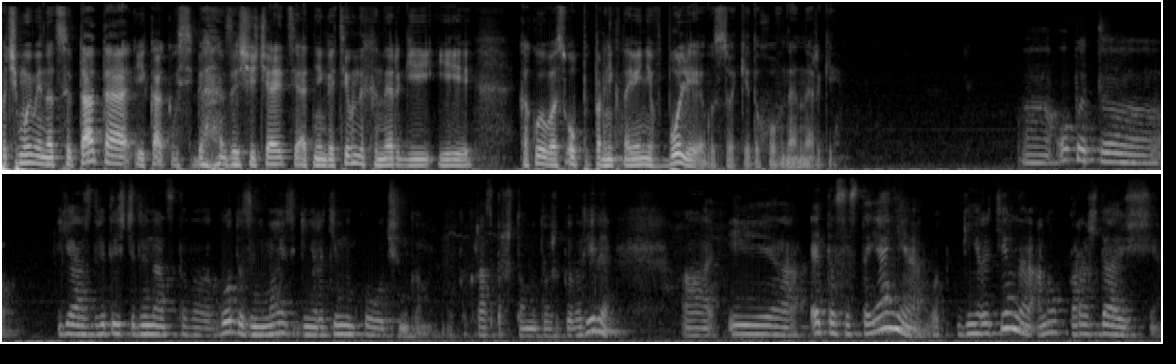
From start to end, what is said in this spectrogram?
почему именно цитата и как вы себя защищаете от негативных энергий и какой у вас опыт проникновения в более высокие духовные энергии? А, опыт э, я с 2012 года занимаюсь генеративным коучингом, как раз про что мы тоже говорили. А, и это состояние, вот генеративное, оно порождающее.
